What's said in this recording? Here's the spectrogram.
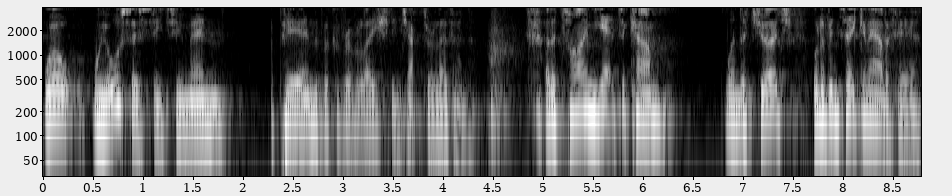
Well, we also see two men appear in the book of Revelation in chapter 11. At a time yet to come, when the church will have been taken out of here,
